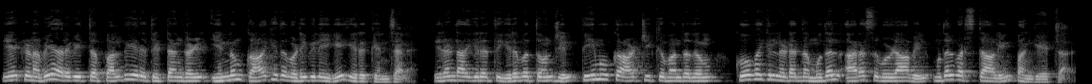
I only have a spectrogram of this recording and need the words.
ஏற்கனவே அறிவித்த பல்வேறு திட்டங்கள் இன்னும் காகித வடிவிலேயே இருக்கின்றன. இரண்டாயிரத்து இருபத்தொன்றில் திமுக ஆட்சிக்கு வந்ததும் கோவையில் நடந்த முதல் அரசு விழாவில் முதல்வர் ஸ்டாலின் பங்கேற்றார்.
